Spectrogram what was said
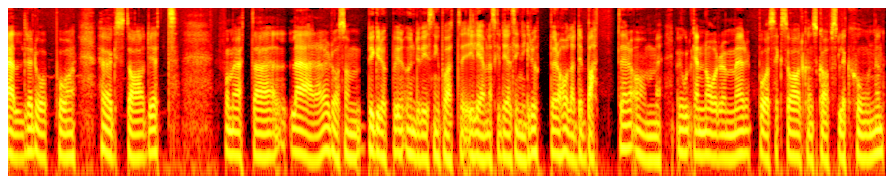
äldre då på högstadiet får möta lärare då som bygger upp undervisning på att eleverna ska delas in i grupper och hålla debatter om olika normer på sexualkunskapslektionen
